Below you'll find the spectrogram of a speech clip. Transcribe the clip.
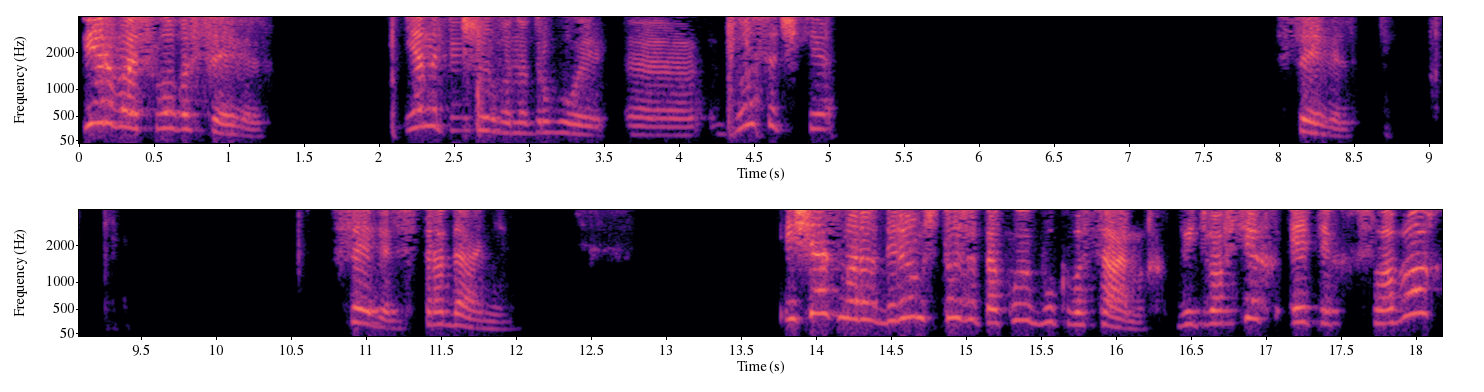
первое слово «севель». Я напишу его на другой э, досочке. Севель. Севель, страдание. И сейчас мы разберем, что же такое буква самых. Ведь во всех этих словах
